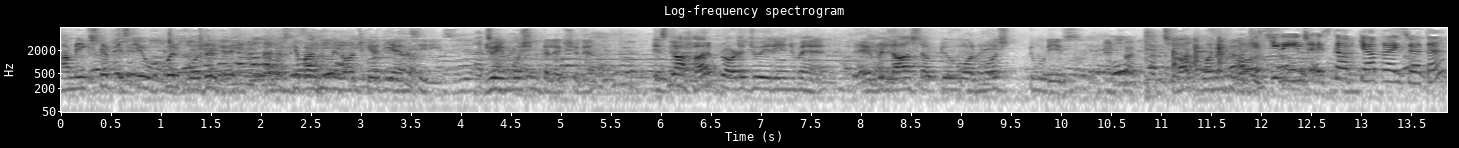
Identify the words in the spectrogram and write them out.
हम एक स्टेप इसके ऊपर फर्दर गए एंड उसके बाद हमने लॉन्च किया थी एन सीरीज़ जो इमोशन कलेक्शन है. इसका हर प्रोडक्ट जो ये रेंज में है last up to almost two days in oh, fact अच्छा। नॉट वन और और इसकी रेंज इसका क्या प्राइस रहता है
